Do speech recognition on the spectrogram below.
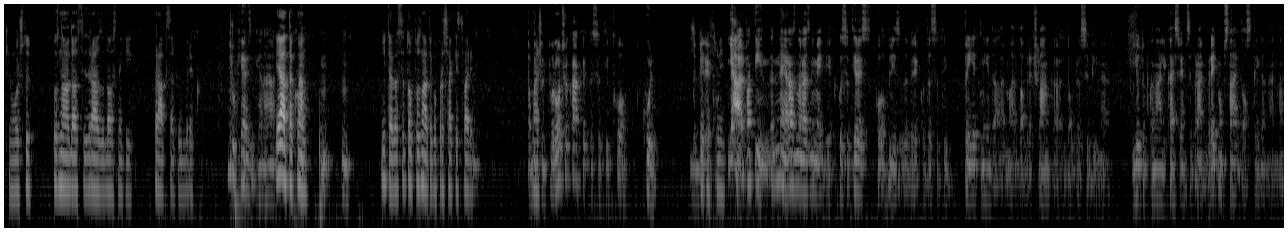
ki mogoče tudi poznajo dosti izrazov, dosti nekih praks, kako bi rekel. Drug jezik je. Ne? Ja, tako. Ja. Mm, mm. Itak, da se to pozna, tako pri vsaki stvari. Bi Imaš- priporočil kakšne, ki so ti tako kul. Cool, da bi rekel. Ja, ali pa ti, ne, razno razni mediji, tako so ti res tako blizu, da bi rekel, da so ti prijetni, da imajo dobre članke dobre osebine. YouTube kanali, kaj se vem, se pravi, verjetno obstaja dosti tega. Ne, no.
